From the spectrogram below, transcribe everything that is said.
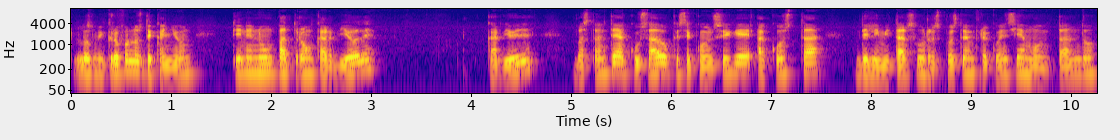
Los micrófonos de cañón tienen un patrón cardioide, bastante acusado que se consigue a costa de limitar su respuesta en frecuencia montando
